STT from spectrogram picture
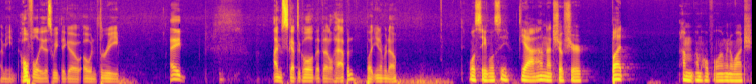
I mean, hopefully this week they go zero and three. I I'm skeptical that that'll happen, but you never know. We'll see. We'll see. Yeah, I'm not so sure, but I'm I'm hopeful. I'm gonna watch.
